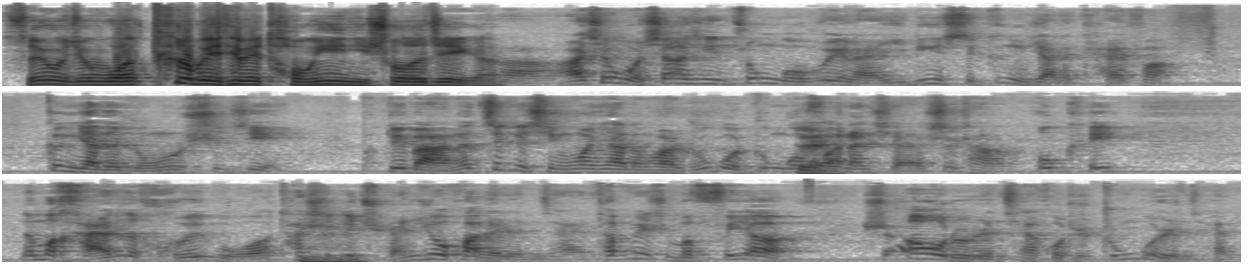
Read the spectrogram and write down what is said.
所以我觉得我特别特别同意你说的这个。啊，而且我相信中国未来一定是更加的开放，更加的融入世界，对吧？那这个情况下的话，如果中国发展起来，市场 OK，那么孩子回国，他是一个全球化的人才，他为什么非要是澳洲人才或是中国人才呢？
